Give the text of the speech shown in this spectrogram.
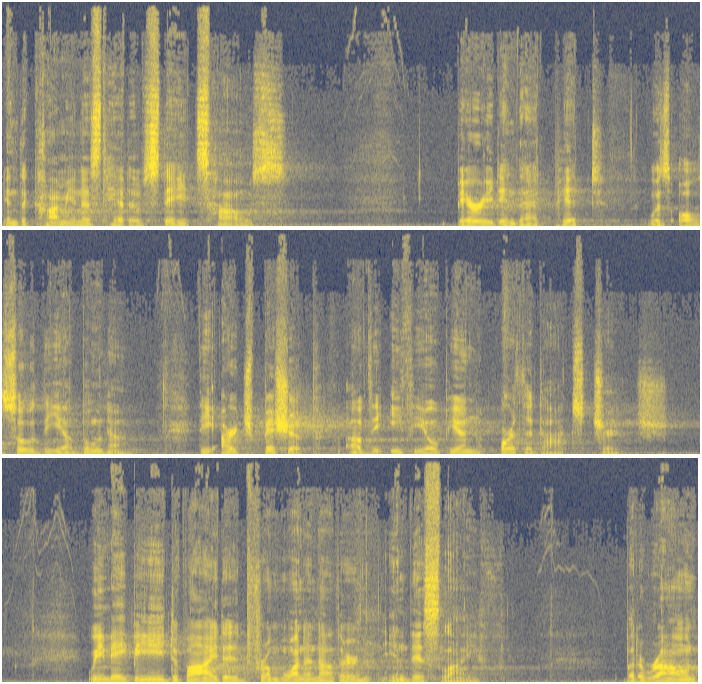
in the communist head of state's house. Buried in that pit was also the Abuna, the Archbishop of the Ethiopian Orthodox Church. We may be divided from one another in this life, but around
